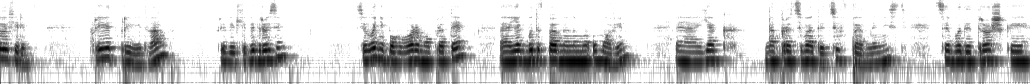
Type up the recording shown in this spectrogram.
в ефірі. Привіт-привіт вам! Привіт, любі друзі! Сьогодні поговоримо про те, е, як бути впевненому у мові, е, як напрацювати цю впевненість. Це буде трошки.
